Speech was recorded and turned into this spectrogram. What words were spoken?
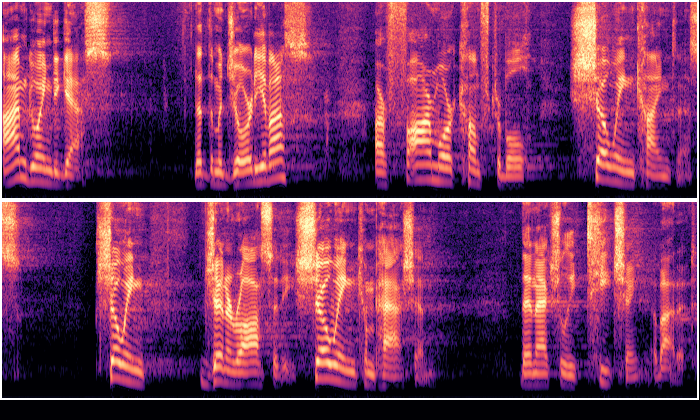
I'm going to guess that the majority of us are far more comfortable showing kindness, showing generosity, showing compassion, than actually teaching about it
